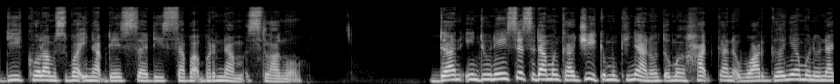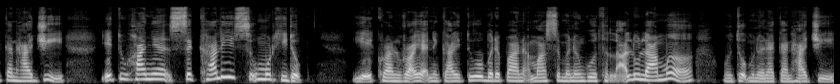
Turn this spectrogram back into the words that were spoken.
di kolam sebuah inap desa di Sabak Bernam, Selangor. Dan Indonesia sedang mengkaji kemungkinan untuk menghadkan warganya menunaikan haji iaitu hanya sekali seumur hidup ia ikran rakyat negara itu berdepan masa menunggu terlalu lama untuk menunaikan haji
